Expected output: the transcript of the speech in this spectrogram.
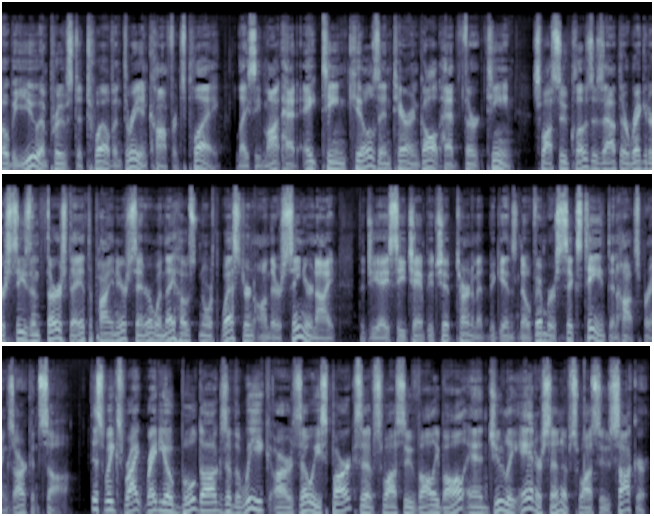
OBU improves to 12 and 3 in conference play. Lacey Mott had 18 kills and Taryn Galt had 13. SWOSU closes out their regular season Thursday at the Pioneer Center when they host Northwestern on their senior night. The GAC Championship Tournament begins November 16th in Hot Springs, Arkansas. This week's Right Radio Bulldogs of the Week are Zoe Sparks of SWOSU Volleyball and Julie Anderson of SWOSU Soccer.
